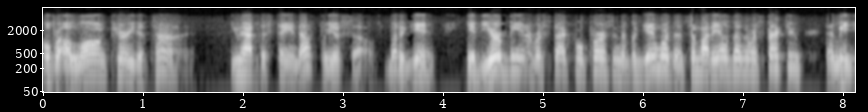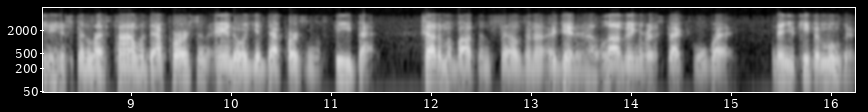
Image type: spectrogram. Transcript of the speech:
over a long period of time. You have to stand up for yourself. But again, if you're being a respectful person to begin with and somebody else doesn't respect you, that means you need to spend less time with that person and or give that person some feedback. Tell them about themselves in a, again in a loving, respectful way. And then you keep it moving.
